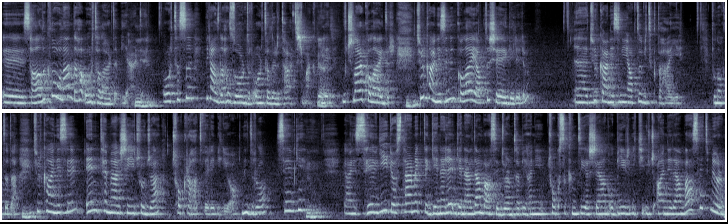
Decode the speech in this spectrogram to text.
E, sağlıklı olan daha ortalarda bir yerde. Ortası biraz daha zordur ortaları tartışmak. Böyle Evet. uçlar kolaydır. Türk annesinin kolay yaptığı şeye gelelim. Ee, Türk annesinin yaptığı bir tık daha iyi bu noktada. Türk annesi en temel şeyi çocuğa çok rahat verebiliyor. Nedir o? Sevgi. Yani sevgiyi göstermek de genele genelden bahsediyorum tabii. Hani çok sıkıntı yaşayan o 1 2 3 anneden bahsetmiyorum.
